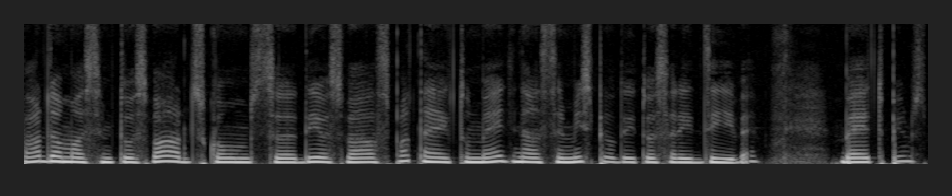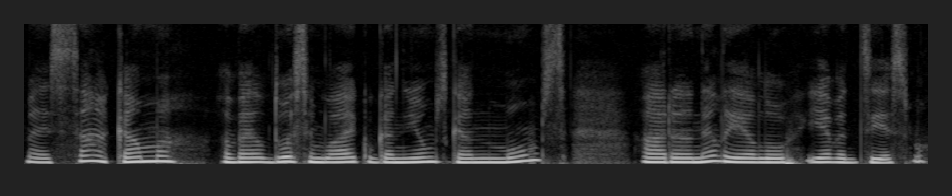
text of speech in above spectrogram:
pārdomāsim tos vārdus, ko mums uh, Dievs vēlas pateikt un mēģināsim izpildīt tos arī dzīvē. Bet pirms mēs sākam, vēl dosim laiku gan jums, gan mums ar nelielu ievaddziesmu.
